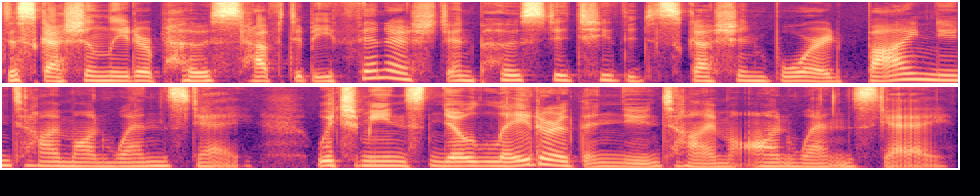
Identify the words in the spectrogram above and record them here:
Discussion leader posts have to be finished and posted to the discussion board by noontime on Wednesday, which means no later than noontime on Wednesday.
